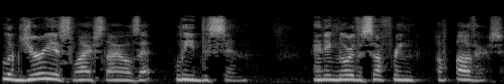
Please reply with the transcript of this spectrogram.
luxurious lifestyles that lead to sin and ignore the suffering of others,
